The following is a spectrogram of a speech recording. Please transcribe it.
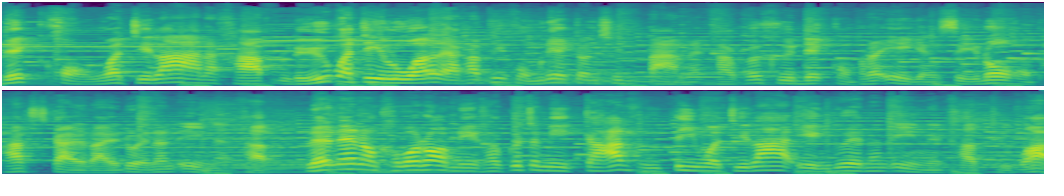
เด็กของวาจิล่านะครับหรือวาจิรัวแหละครับที่ผมเรียกจนชินตานะครับก็คือเด็กของพระเอกอย่างซีโร่ของภาคสกายไรด้วยนั่นเองนะครับและแน่นอนครับว่ารอบนี้ครับก็จะมีการ์ดของทีมวาจิล่าเองด้วยนั่นเองนะครับถือว่า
